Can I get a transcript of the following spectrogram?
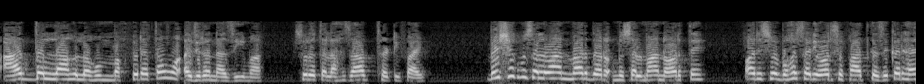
عاد اللہ لهم مغفرتا و اجرا عظیما سورۃ الاحزاب 35 بے شک مسلمان مرد اور مسلمان عورتیں، اور اس میں بہت ساری اور صفات کا ذکر ہے،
